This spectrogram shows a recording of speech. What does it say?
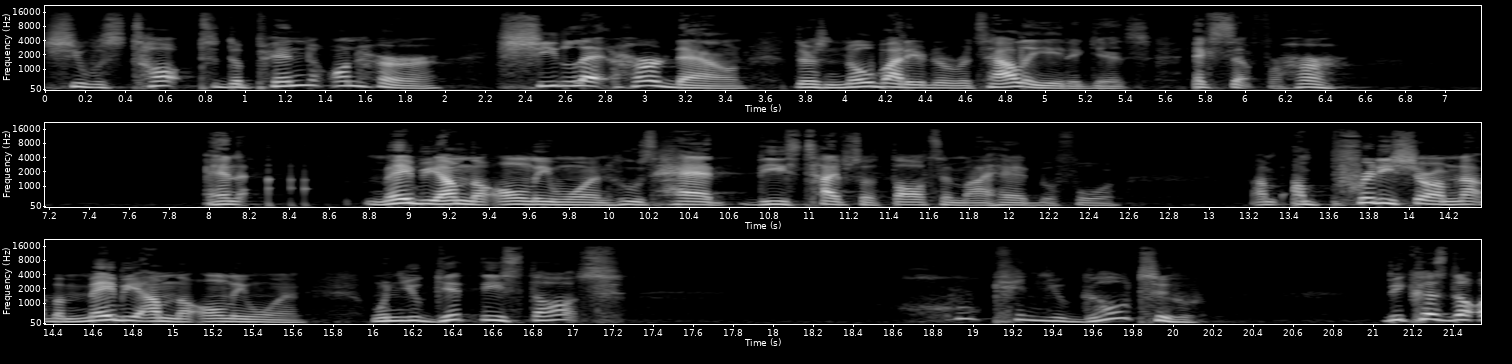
She was taught to depend on her. She let her down. There's nobody to retaliate against except for her. And maybe I'm the only one who's had these types of thoughts in my head before. I'm, I'm pretty sure I'm not, but maybe I'm the only one. When you get these thoughts, who can you go to? Because the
